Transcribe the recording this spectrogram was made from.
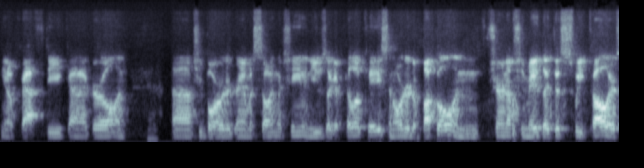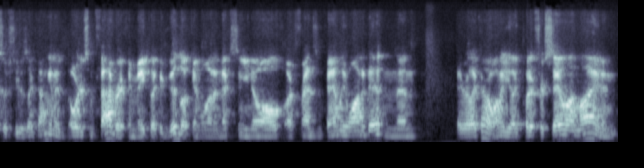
you know, crafty kind of girl. And uh, she borrowed her grandma's sewing machine and used like a pillowcase and ordered a buckle. And sure enough, she made like this sweet collar. So she was like, I'm going to order some fabric and make like a good looking one. And next thing you know, all our friends and family wanted it. And then they were like, oh, why don't you like put it for sale online and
